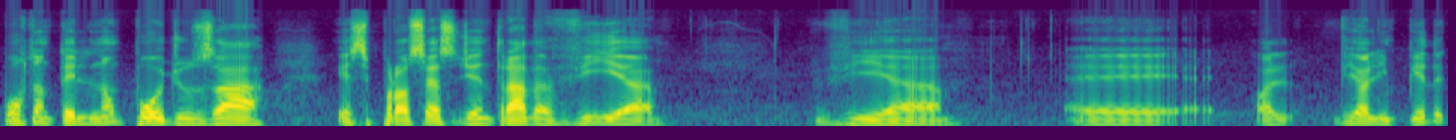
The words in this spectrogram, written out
portanto ele não pôde usar esse processo de entrada via via é, via Olimpíada,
